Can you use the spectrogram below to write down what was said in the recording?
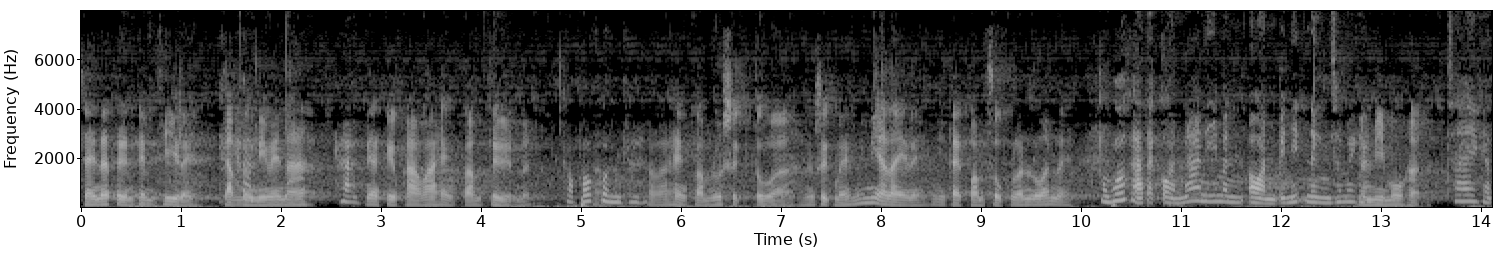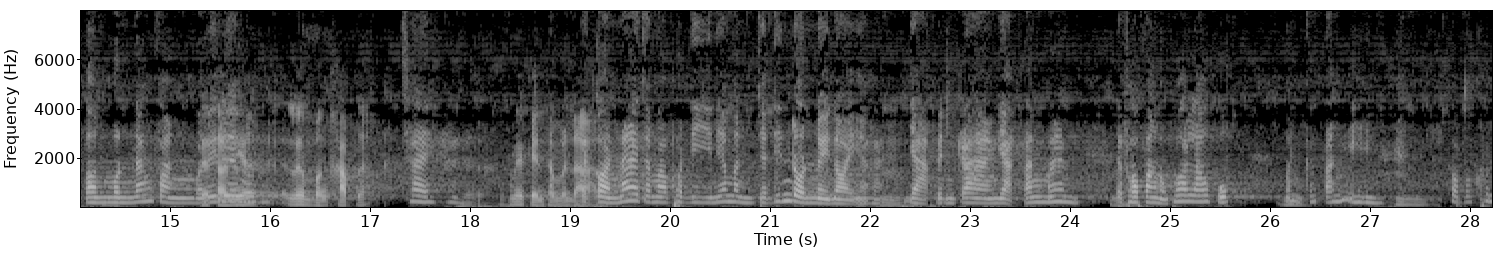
ใจน่าตื่นเต็มที่เลยจำตรงนี้ไว้นะค่ะเนี่ยคือภาวะแห่งความตื่นน่ะ ขอบพระคุณค่ะภาวะแห่งความรู้สึกตัว รู้สึกไหมไม่มีอะไรเลย มีแต่ความสุขล้วนๆเลยหลวงพ่อค่ะแต่ก่อนหน้านี้มันอ่อนไปนิดนึงใช่ไหมมัคะนมีโมหะ ใช่ค่ะ ตอนมนนั่งฟังมาแต่เรื่ตอนอยเนี้ยเริ่มบังคับแล้วๆใช่ค่ะ ไม่เป็นธรรมดาแต่ก่อนหน้าจะมาพอดีเนี่ยมันจะดิ้นรนหน่อยๆอะค่ะอืมอยากเป็นกลางอยากตั้งมั่น แต่พอฟังหลวงพ่อเล่าปุ๊บมันก็ตั้งเองขอบพระคุณ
